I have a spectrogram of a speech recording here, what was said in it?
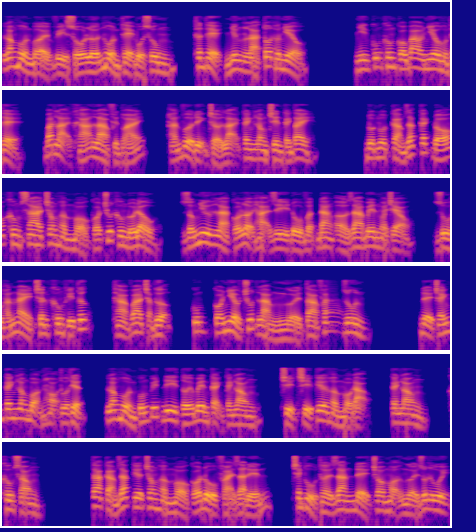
Long hồn bởi vì số lớn hồn thể bổ sung, thân thể nhưng là tốt hơn nhiều. Nhìn cũng không có bao nhiêu hồn thể, bắt lại khá là phiền thoái hắn vừa định trở lại canh long trên cánh tay. Đột ngột cảm giác cách đó không xa trong hầm mỏ có chút không đối đầu, giống như là có lợi hại gì đồ vật đang ở ra bên ngoài trèo, dù hắn này chân không khí tức, thả va chạm thượng, cũng có nhiều chút làm người ta phát run. Để tránh canh long bọn họ thua thiệt, long hồn cuốn quýt đi tới bên cạnh canh long, chỉ chỉ kia hầm mỏ đạo, canh long, không xong. Ta cảm giác kia trong hầm mỏ có đồ phải ra đến tranh thủ thời gian để cho mọi người rút lui.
